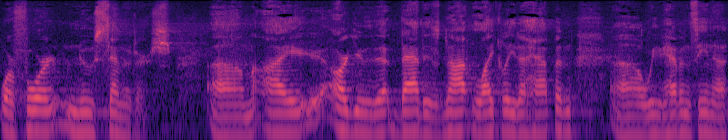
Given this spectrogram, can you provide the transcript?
or four new senators. Um, I argue that that is not likely to happen. Uh, we haven't seen a,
